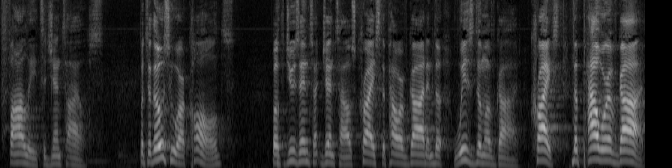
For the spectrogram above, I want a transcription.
folly to Gentiles. But to those who are called, both Jews and Gentiles, Christ, the power of God and the wisdom of God. Christ, the power of God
